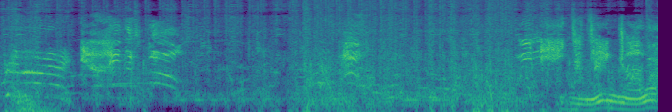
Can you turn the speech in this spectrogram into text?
Got a moving target. I'm reloading! Enemy exposed. Take cover!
